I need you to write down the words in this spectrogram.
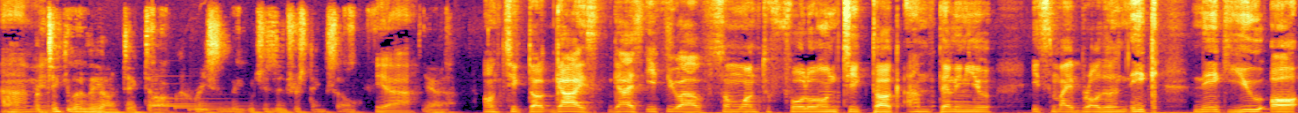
I Um, mean, particularly on TikTok recently, which is interesting. So yeah. yeah, on TikTok. Guys, guys, if you have someone to follow on TikTok, I'm telling you, it's my brother Nick. Nick, you are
